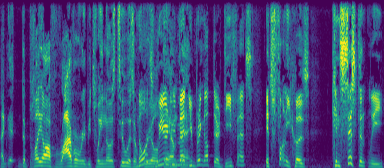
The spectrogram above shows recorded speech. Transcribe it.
like the, the playoff rivalry between those two is a No, it's real weird. damn You, meant, thing. you bring up their defense. It's funny because consistently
